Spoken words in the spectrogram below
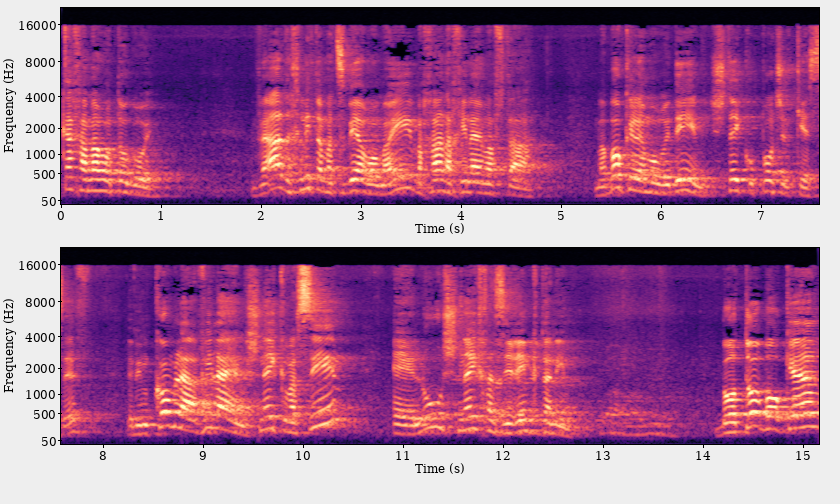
כך אמר אותו גוי. ואז החליט המצביא הרומאי, מחר נכין להם הפתעה. בבוקר הם מורידים שתי קופות של כסף, ובמקום להביא להם שני כבשים, העלו שני חזירים קטנים. באותו בוקר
